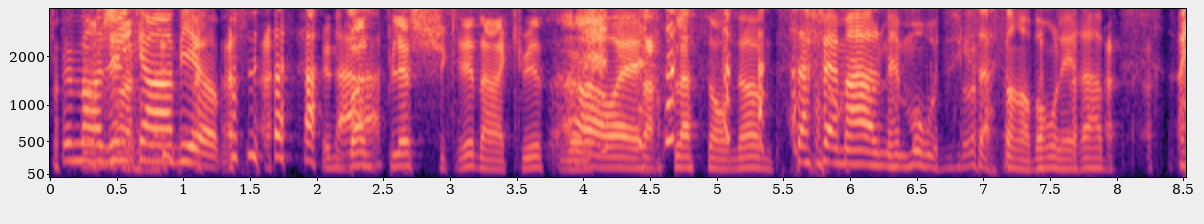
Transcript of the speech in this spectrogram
Tu peux manger le cambiops. Une bonne flèche sucrée dans la cuisse, là, Ah ouais. ça replace son homme. ça fait mal, mais maudit que ça sent bon l'érable.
